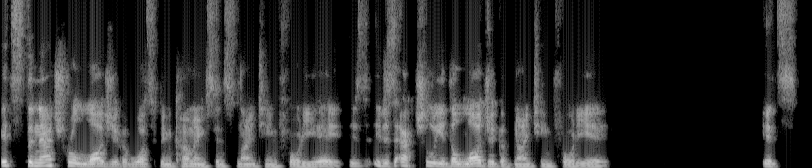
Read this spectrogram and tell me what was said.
it's the natural logic of what's been coming since 1948. It is actually the logic of 1948. It's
